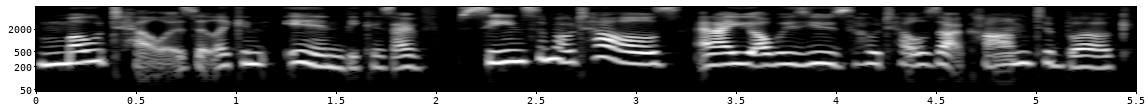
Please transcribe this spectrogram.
motel? Is it like an inn? Because I've seen some hotels and I always use hotels.com to book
